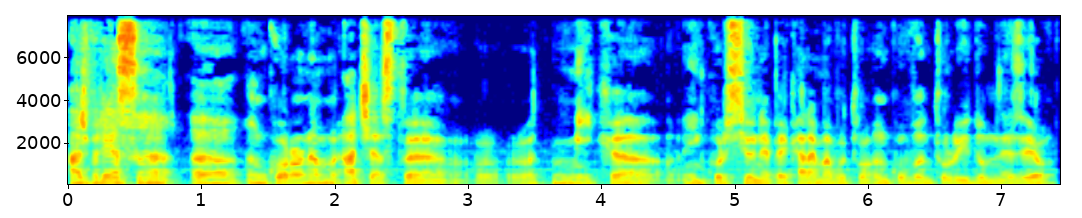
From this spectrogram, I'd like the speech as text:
Aș vrea să uh, încoronăm această uh, mică incursiune pe care am avut-o în Cuvântul lui Dumnezeu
